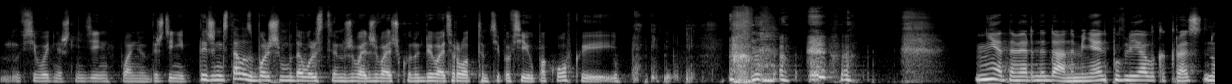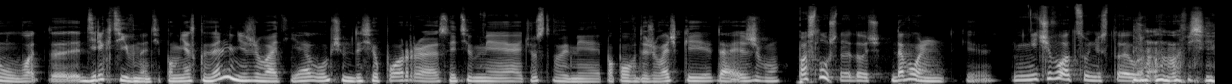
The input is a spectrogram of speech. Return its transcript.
в сегодняшний день в плане убеждений. Ты же не стала с большим удовольствием жевать жвачку, набивать рот там типа всей упаковкой. Нет, наверное, да. На меня это повлияло как раз, ну, вот, э, директивно. Типа, мне сказали не жевать. Я, в общем, до сих пор э, с этими чувствами по поводу жвачки, да, я живу. Послушная дочь. Довольно-таки Ничего отцу не стоило. вообще.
